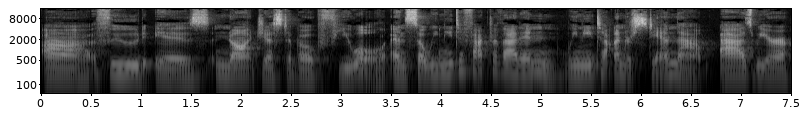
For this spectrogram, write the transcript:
Uh, food is not just about fuel. And so we need to factor that in. We need to understand that as we are,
